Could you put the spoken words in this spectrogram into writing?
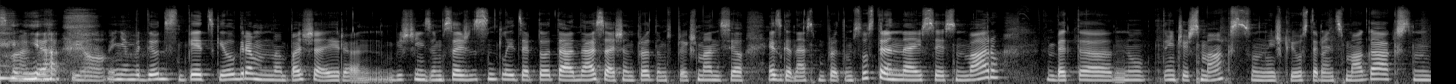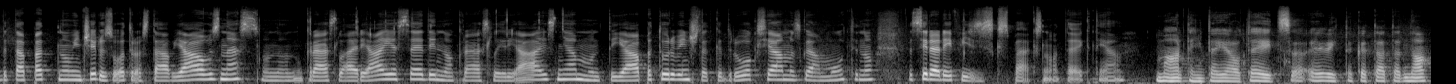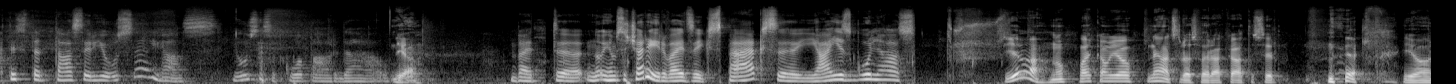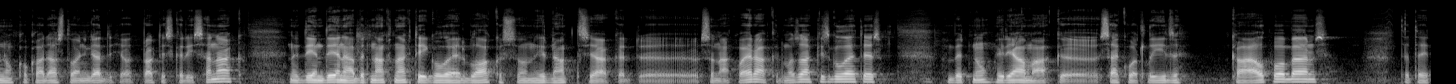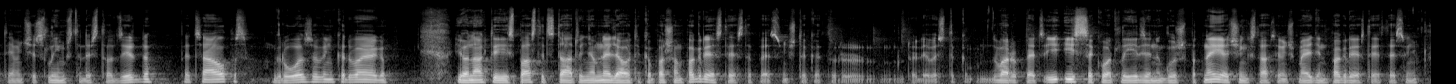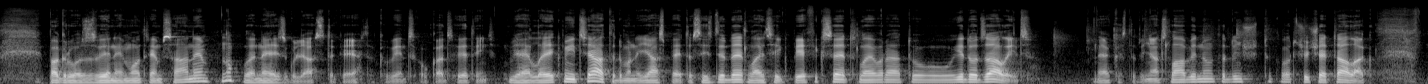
Jā. Jā. Viņam ir 25 kg, un man pašai ir bišķiņa zem 60. Līdz ar to tā nesēšana, protams, priekš manis jau es gan esmu, protams, uztrenējusies un varu. Bet, nu, viņš ir smags un viņš kļūst ar vien smagāks. Un, tāpat nu, viņš ir uz otro stāvu jāuznes, un, un krēslā ir jāiesēdina, no krēsla ir jāizņem un jāpatur viņš, tad, kad rokas jāmazgā muti. Nu, tas ir arī fizisks spēks noteikti. Jā. Mārtiņa te jau teica, Evita, ka tā tad naktis, tad tās ir jūsējās. Jūs esat kopā ar dēlu. Jā. Bet nu, jums taču arī ir vajadzīgs spēks, jāizguļās. Jā, nu, laikam jau neatceros vairāk, kā tas ir. jo nu, kaut kāda astoņa gadi jau praktiski arī sanāk. Ne dienā, dienā, bet naktī, naktī gulēju blakus. Ir naktis, jā, kad uh, sanāk vairāk, kad mazāk izgulēties. Bet nu, ir jāmāk uh, sekot līdzi, kā elpo bērns. Tad, ja viņš ir slims, tad es to dzirdu pēc elpas, grozu viņu, kad vajag. Jo naktī plasticitāte viņam neļauj pašam pagriezties, tāpēc viņš tā tur, jau es varu pēc, izsekot līdzi, ja nu gluži pat neiečingstās, ja viņš mēģina pagriezties, tad viņu pagrozu uz vieniem otriem sāniem, nu, lai neizguļās tā kā, ja, tā kā viens kaut kāds vietiņš. Ja ir lēkmīts, jā, tad man ir jāspēj tas izdzirdēt, laicīgi piefiksēt, lai varētu iedot zālītes. Ja, kas tad viņu atslābina, nu, tad viņš var čučēt tālāk.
